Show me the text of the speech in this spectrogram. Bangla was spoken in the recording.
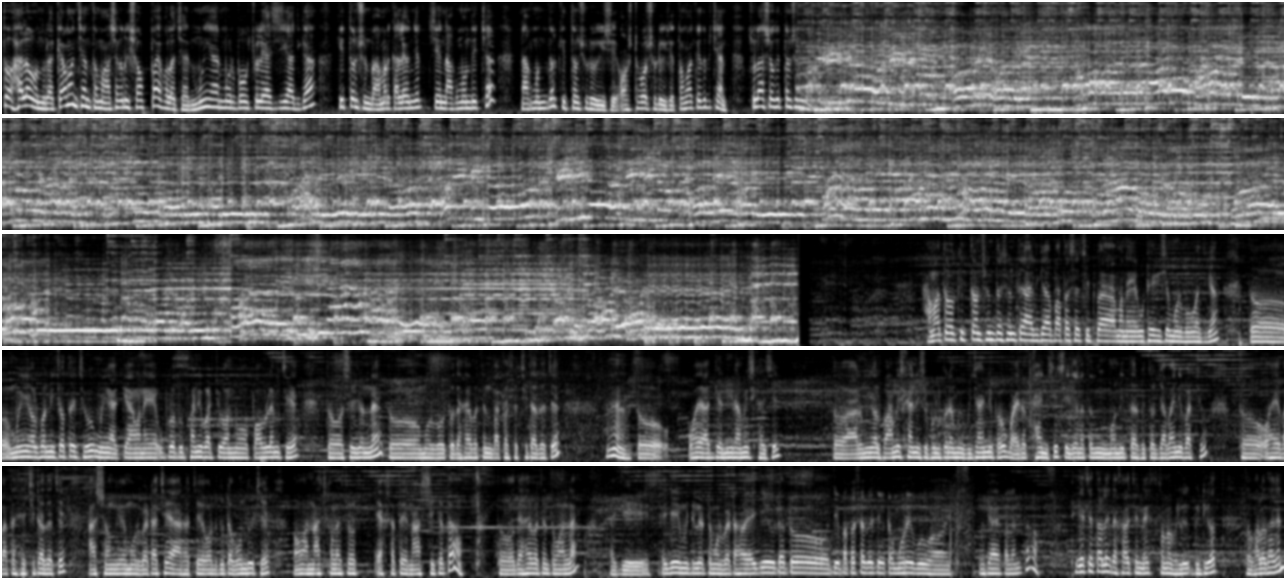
তো হ্যালো বন্ধুরা, কেমন ছেন তোমা আশা করি সবাই ভালো আছেন। মুই আর মোর বউ চলে আসছি আজকা কীর্তন শুনবা। আমার কালিগঞ্জের যে নাগ মন্দির ছে, নাগ মন্দির কীর্তন শুরু হয়েছে অষ্টপর শুরু হয়েছে। তোমাকে দিচ্ছেন চলে আসো কীর্তন শুনবা। আমার তো কীর্তন শুনতে শুনতে আজকে বাতাসে ছিটপা মানে উঠে গেছে মোর বউ আজকে। তো মুই অল্প নিচতে ছু মুই আজকে মানে উপরত উঠানি পারছু, অন্য প্রবলেম ছে। তো সেই জন্যে তো মোর বউ তো দেখা পাচ্ছেন বাতাসে ছিটা দিচ্ছে হ্যাঁ তো ওই আজকে নিরামিষ খাইছে। তো আর মুই অল্প আমিষ খাই নিছি, ভুল করে মুই বুঝাই নি পাবো, বাইরত খাই নিছি, সেই জন্য তো মুই মন্দিরটার ভিতর যাবাই নি পারছু। তো ওহে বাতাসে ছিটা দিচ্ছে আর সঙ্গে মোর বেটা আছে, আর হচ্ছে ওর দুটো বন্ধু আছে। আমার নাচ খেলা তো একসাথে নাচ শিখে তো তো দেখা পাচ্ছেন তোমার লা। এই যে এই যে মিডিলেরটা মোর বেটা হয়, এই যে ওটা তো যে বাতাসা দিয়েছে ওটা মোরে বউ হয়। বুঝাই পালেন তো? ঠিক আছে, তাহলে দেখা হচ্ছে নেক্সট কোনো ভিডিওত। তো ভালো থাকেন।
